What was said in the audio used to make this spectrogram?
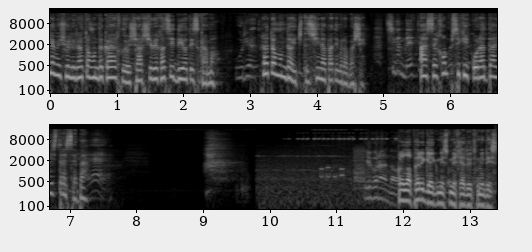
ჩემი შვილი რატომ უნდა გაეხვიო შარში ვიღაც იდიოტის გამო? რატომ უნდა იჯდეს შინაპატიმრობაში? ასე ხომ ფსიქიკურად დაისტრესება. ყველაფერი გეგმის მიხედვით მიდის.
